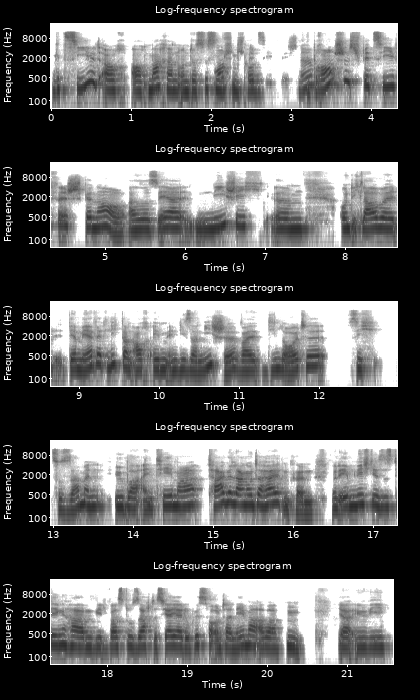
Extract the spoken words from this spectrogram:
gezielt auch, auch machen und das ist branchenspezifisch, ein, ne? branchenspezifisch, genau, also sehr nischig ähm, und ich glaube, der Mehrwert liegt dann auch eben in dieser Nische, weil die Leute sich zusammen über ein Thema tagelang unterhalten können und eben nicht dieses Ding haben, wie was du sagtest, ja, ja, du bist zwar Unternehmer, aber hm, ja, irgendwie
